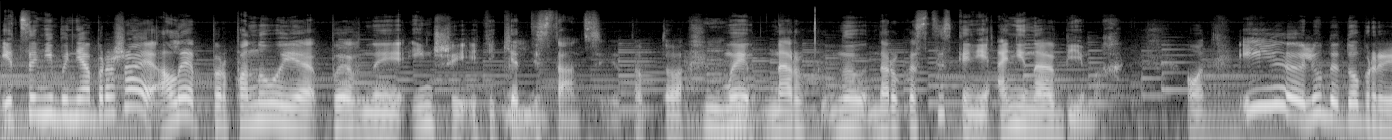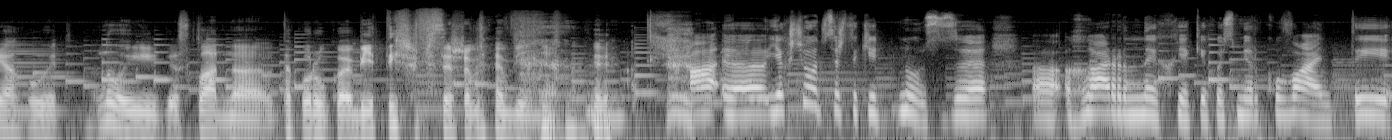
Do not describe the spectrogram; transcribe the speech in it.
І це ніби не ображає, але пропонує певний інший етикет Мгм. дистанції. Тобто ми на рук, ну, на рукостисканні, а не на обіймах. От і люди добре реагують. Ну і складно таку руку обійти, щоб все щоб обійняти. А е, якщо от все ж таки ну з е, гарних якихось міркувань, ти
